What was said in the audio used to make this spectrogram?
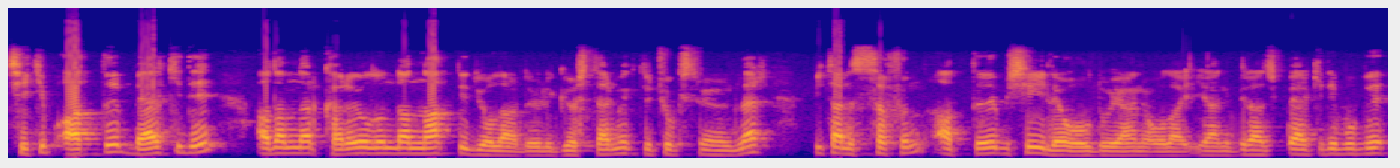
çekip attı. Belki de adamlar karayolundan naklediyorlardı öyle göstermek de çok istemediler. Bir tane safın attığı bir şeyle oldu yani olay. Yani birazcık belki de bu bir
